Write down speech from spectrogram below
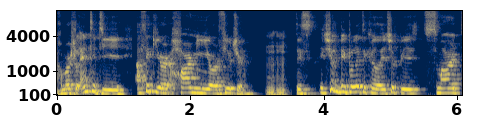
commercial entity, I think you're harming your future. This it shouldn't be political. It should be smart,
